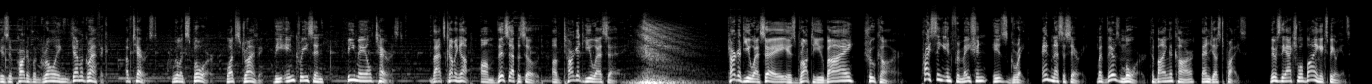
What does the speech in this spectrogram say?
is a part of a growing demographic of terrorists. We'll explore what's driving the increase in female terrorists. That's coming up on this episode of Target USA. Target USA is brought to you by TrueCar. Pricing information is great and necessary, but there's more to buying a car than just price. There's the actual buying experience,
